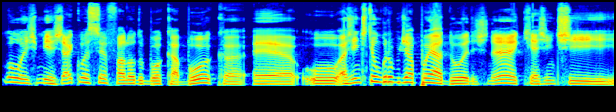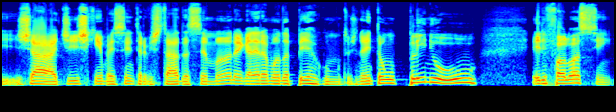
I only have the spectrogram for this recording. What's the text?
Bom, Esmir, já que você falou do boca a boca, é, o, a gente tem um grupo de apoiadores, né? Que a gente já diz quem vai ser entrevistado da semana e a galera manda perguntas, né? Então o Plínio U, ele falou assim:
